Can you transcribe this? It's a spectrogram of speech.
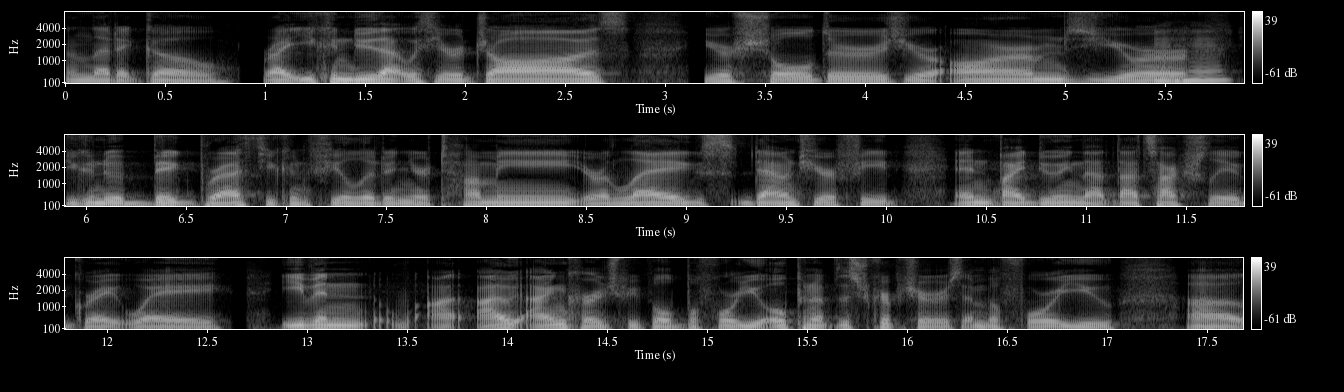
and let it go right you can do that with your jaws your shoulders your arms your Mhm. you can do a big breath you can feel it in your tummy your legs down to your feet and by doing that that's actually a great way even I, I I encourage people before you open up the scriptures and before you uh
